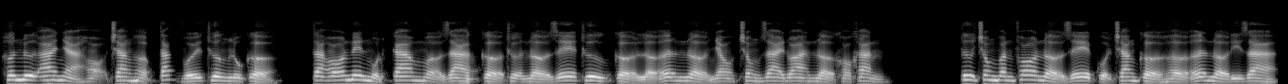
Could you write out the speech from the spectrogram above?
hơn nữa ai nhà họ trang hợp tác với thương lưu cờ, ta hó nên một ca mở ra cờ thừa nở dê thư cờ ln nở nhau trong giai đoạn nở khó khăn tư trong văn pho nở dê của trang cờ hờ n đi ra,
